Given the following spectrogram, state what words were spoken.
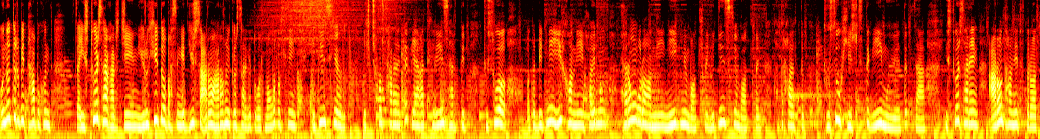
Өнөөдөр би та бүхэнд За 9 дугаар сар гарч ийн. Ерөнхийдөө бас ингээд 9 10 11 дугаар сар гэдэг бол Монгол улсын эдийн засгийн хувьд их чухал сар байдаг. Ягаад тэгэхээр энэ сард бид төсвөө одоо бидний эх оны 2023 оны нийгмийн бодлогыг, эдийн засгийн бодлогыг тодорхойлдог төсөв хилцдэг ийм үе байдаг. За 9 дугаар сарын 15-ны дотор бол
